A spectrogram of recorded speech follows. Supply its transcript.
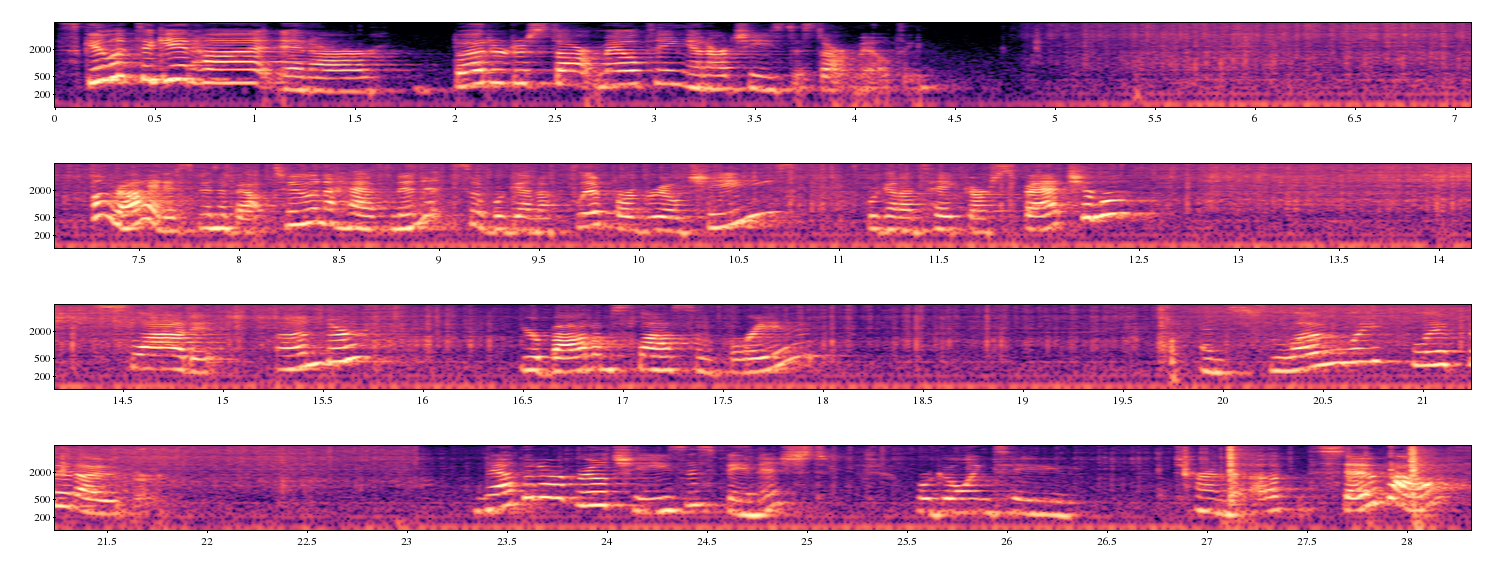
skillet to get hot and our butter to start melting and our cheese to start melting. All right, it's been about two and a half minutes, so we're to flip our grilled cheese. We're to take our spatula, slide it under your bottom slice of bread, and slowly flip it over. Now that our grilled cheese is finished, we're going to turn the stove off,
